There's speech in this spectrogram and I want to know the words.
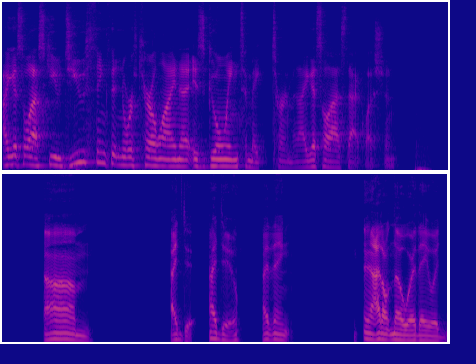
I guess I'll ask you: Do you think that North Carolina is going to make the tournament? I guess I'll ask that question. Um, I do. I do. I think, and I don't know where they would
